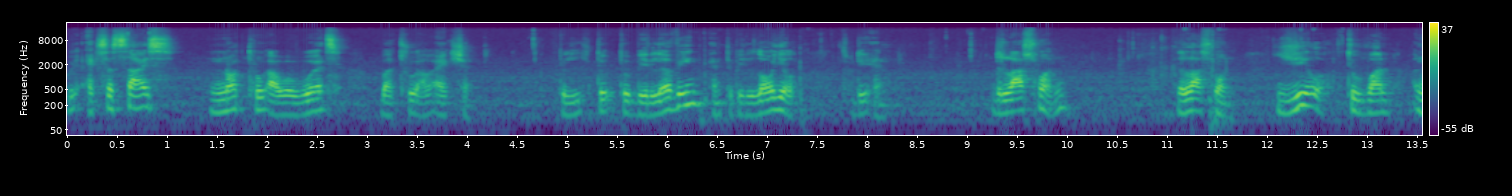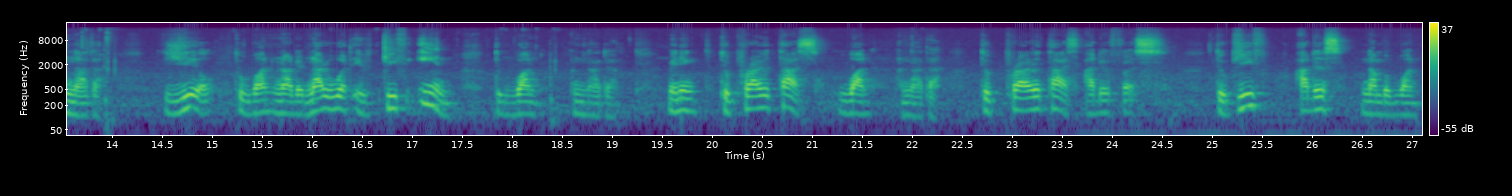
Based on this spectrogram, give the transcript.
We exercise not through our words, but through our action to, to, to be loving and to be loyal to the end. The last one, the last one, yield to one another. Yield to one another. Another word is give in to one another, meaning to prioritize one another, to prioritize other first, to give others number one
